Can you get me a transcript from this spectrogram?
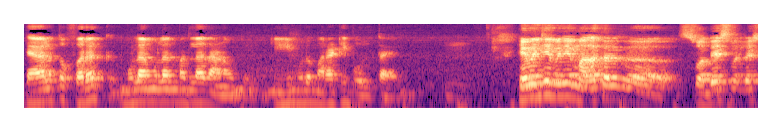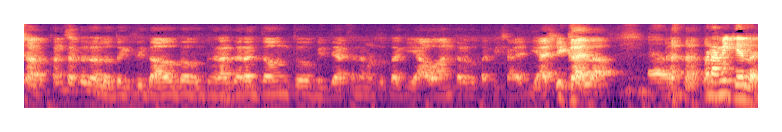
त्यावेळेला तो फरक मुला मुलांमधला जाणवतो की ही मुलं मराठी बोलतायत. हे म्हणजे म्हणजे मला तर स्वदेश मधल्या शाहरुख खान सारखं झालं होतं की गाव गाव घराघरात जाऊन तो विद्यार्थ्यांना म्हणत होता की आवाहन करत होता की शाळेत या शिकायला. पण आम्ही केलोय.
